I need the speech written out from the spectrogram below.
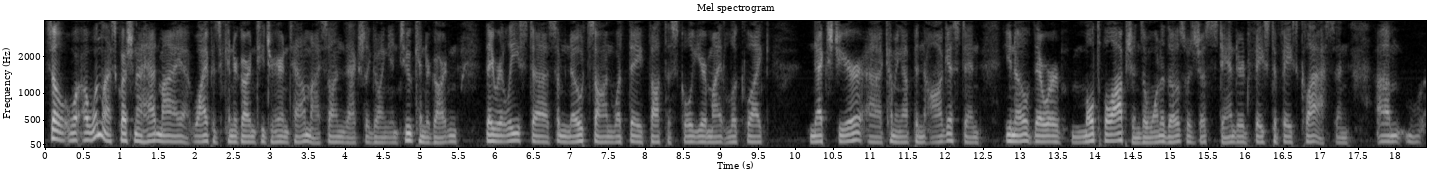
so w- uh, one last question I had. My uh, wife is a kindergarten teacher here in town. My son's actually going into kindergarten. They released uh, some notes on what they thought the school year might look like next year, uh, coming up in August. And, you know, there were multiple options. And one of those was just standard face to face class. And, um,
